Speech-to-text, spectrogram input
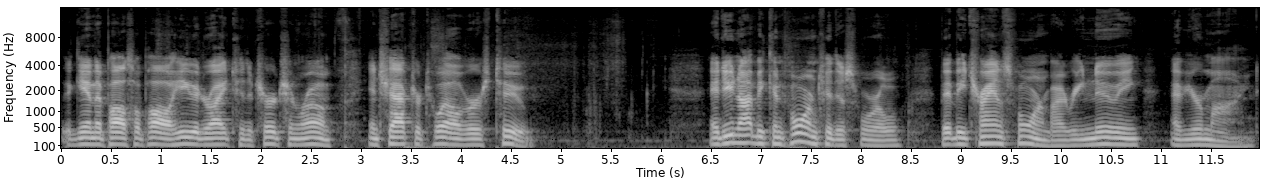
Again, the Apostle Paul, he would write to the church in Rome in chapter 12, verse 2. And do not be conformed to this world, but be transformed by renewing of your mind,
